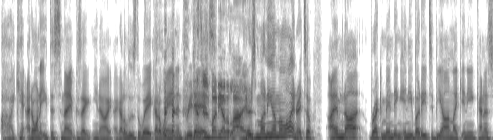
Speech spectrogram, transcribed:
"Oh, I can't. I don't want to eat this tonight because I, you know, I, I got to lose the weight. Got to weigh in in three days. There's money on the line. There's money on the line, right? So I am not recommending anybody to be on like any kind of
